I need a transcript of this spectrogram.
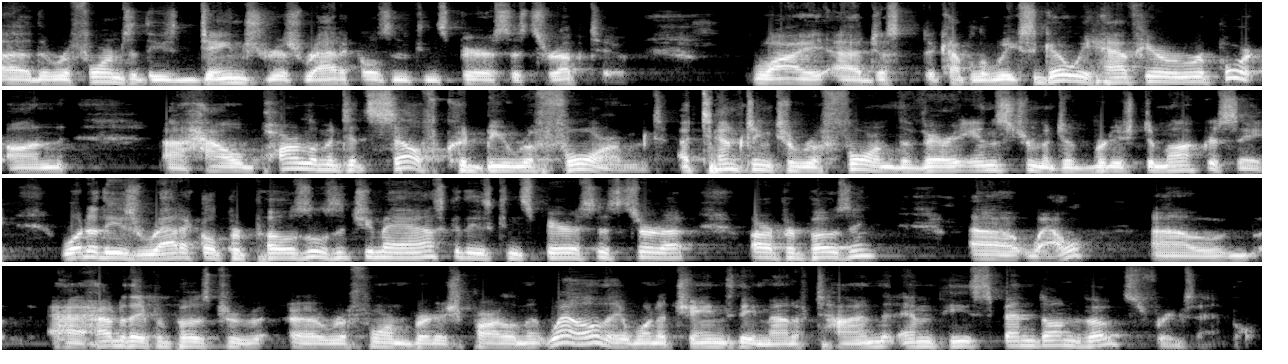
uh, the reforms that these dangerous radicals and conspiracists are up to why just a couple of weeks ago we have here a report on uh, how parliament itself could be reformed attempting to reform the very instrument of british democracy what are these radical proposals that you may ask these conspiracists are, are proposing uh, well uh, how do they propose to uh, reform British Parliament? Well, they want to change the amount of time that MPs spend on votes, for example.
